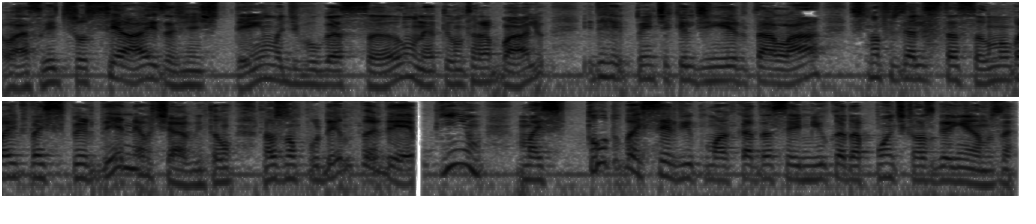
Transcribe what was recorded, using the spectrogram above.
as redes sociais, a gente tem uma divulgação, né, tem um trabalho, e de repente aquele dinheiro está lá, se não fizer a licitação não vai, vai se perder, né, o Thiago? Então, nós não podemos perder, é pouquinho, mas tudo vai servir para cada 100 mil, cada ponte que nós ganhamos, né?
